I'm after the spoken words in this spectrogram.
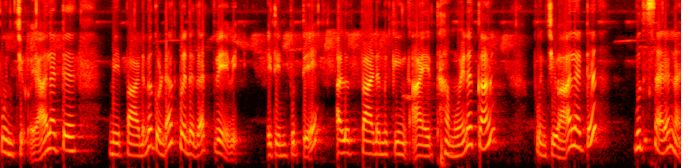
පුංචි ඔයාලට මේ පාඩම ගොඩක් වැදගත් වේවි. ඉතින් පුතේ අලුත් පාඩමකින් ආයෙත් හමු වෙනකන් පුංචි ඔයාලට බුදු සරණයි.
